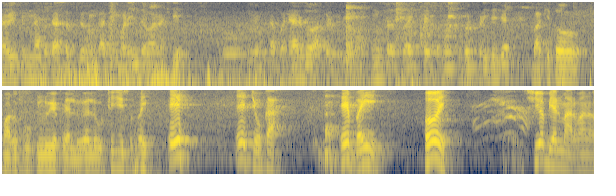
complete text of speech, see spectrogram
નવી ટીમના બધા સભ્યો હંગાથી મળીને જવાના છીએ. તો તમે બધા બન્યા રહેજો. આગળ વિડીયોમાં શું સરપ્રાઈઝ છે તમને ખબર પડી જશે બાકી તો મારું ગુગલું એક વહેલું વહેલું ઉઠી જશે ભાઈ, એ એ ચોકા, એ ભાઈ, ઓય, શિયો બેન મારવાનો.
